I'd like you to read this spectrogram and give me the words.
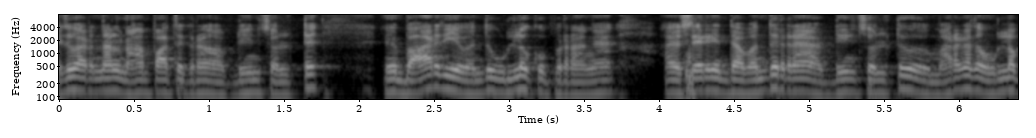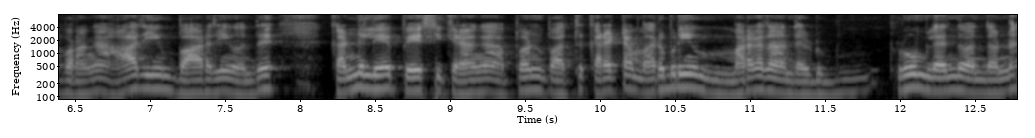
எதுவாக இருந்தாலும் நான் பார்த்துக்குறேன் அப்படின்னு சொல்லிட்டு பாரதியை வந்து உள்ளே கூப்பிட்றாங்க. சரி இந்த வந்துடுறேன் அப்படின்னு சொல்லிட்டு மரகதம் உள்ளே போகிறாங்க ஆதியும் பாரதியும் வந்து கண்ணுலேயே பேசிக்கிறாங்க. அப்போன்னு பார்த்து கரெக்டாக மறுபடியும் மரகதம் அந்த ரூம்லேருந்து வந்தோடனே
